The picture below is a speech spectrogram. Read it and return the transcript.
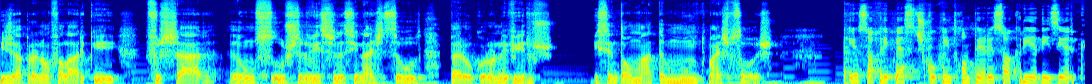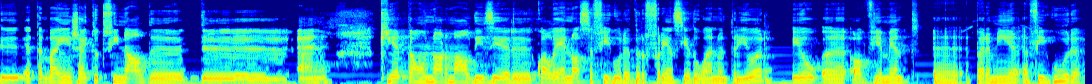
E já para não falar que fechar um, os serviços nacionais de saúde para o coronavírus, isso então mata muito mais pessoas. Eu só queria, peço desculpa interromper, eu só queria dizer que é também em jeito de final de, de, ano, que é tão normal dizer qual é a nossa figura de referência do ano anterior. Eu, uh, obviamente, para mim, a figura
